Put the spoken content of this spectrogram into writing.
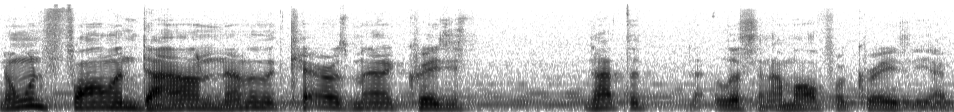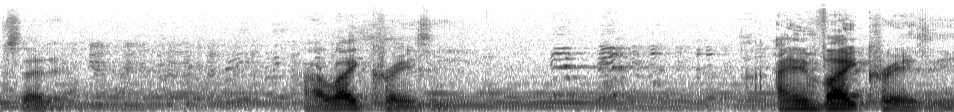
No one falling down, none of the charismatic crazy. Not that, listen, I'm all for crazy. I've said it. I like crazy. I invite crazy.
